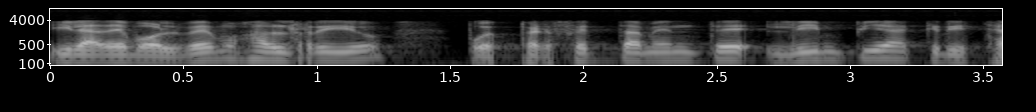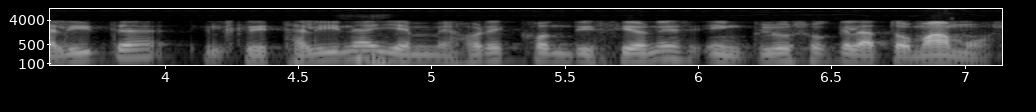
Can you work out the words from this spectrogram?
y la devolvemos al río pues perfectamente limpia, cristalita, cristalina y en mejores condiciones incluso que la tomamos.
